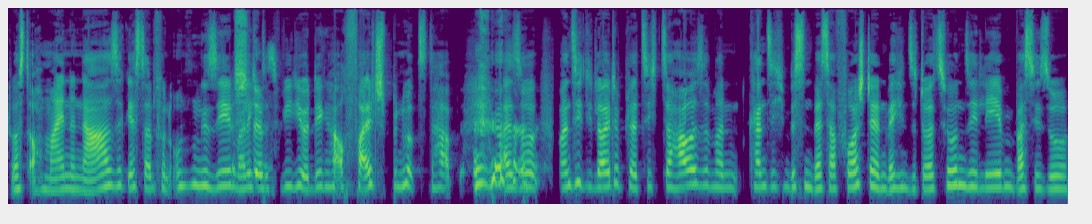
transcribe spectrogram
Du hast auch meine Nase gestern von unten gesehen, weil Stimmt. ich das Videoding auch falsch benutzt habe. Also man sieht die Leute plötzlich zu Hause. Man kann sich ein bisschen besser vorstellen, in welchen Situationen sie leben, was sie so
